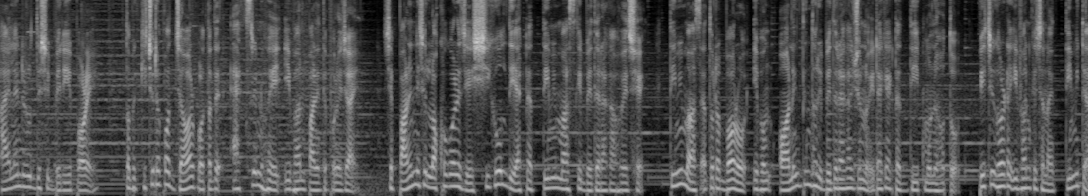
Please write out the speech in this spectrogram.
আইল্যান্ডের উদ্দেশ্যে বেরিয়ে পড়ে। তবে কিছুটা পথ যাওয়ার পর তাদের অ্যাক্সিডেন্ট হয়ে ইভান পানিতে পড়ে যায়। সে পানির নিচে লক্ষ্য করে যে শিকল দিয়ে একটা তিমি মাছকে বেঁধে রাখা হয়েছে। তিমি মাছ এতটা বড় এবং অনেক দিন ধরে বেঁধে রাখার জন্য এটাকে একটা দ্বীপ মনে হতো। পিচি ঘোড়াটা ইভানকে জানায়, তিমিটা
